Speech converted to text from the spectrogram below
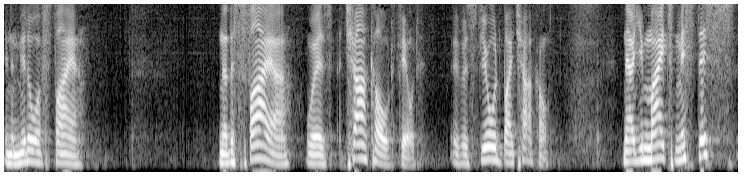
in the middle of fire. Now, this fire was charcoal filled, it was fueled by charcoal. Now, you might miss this,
